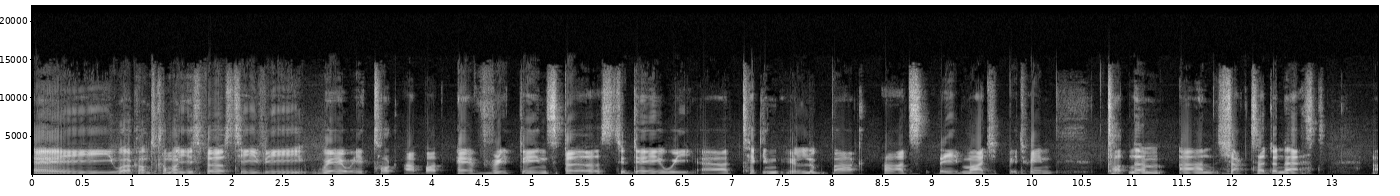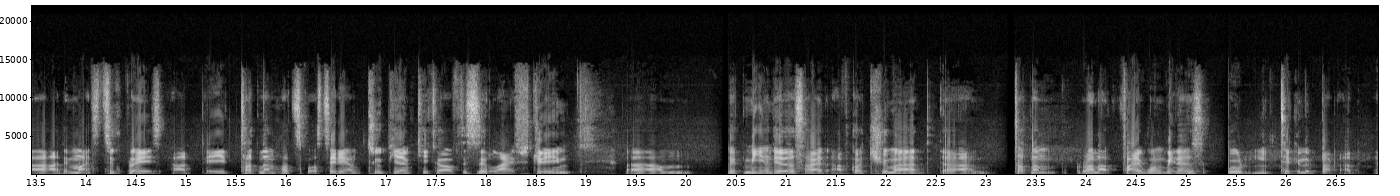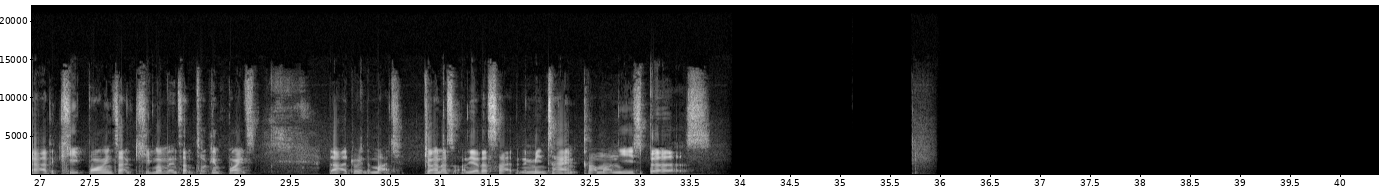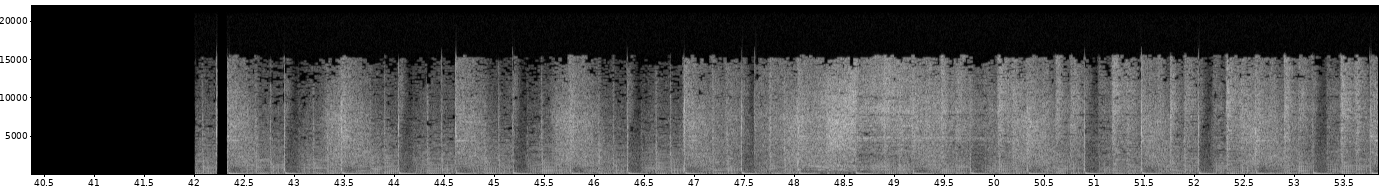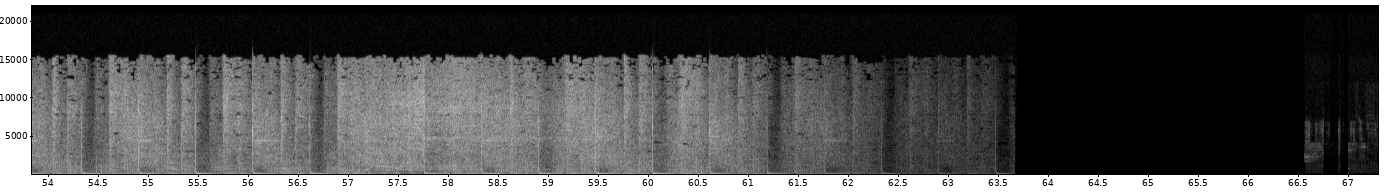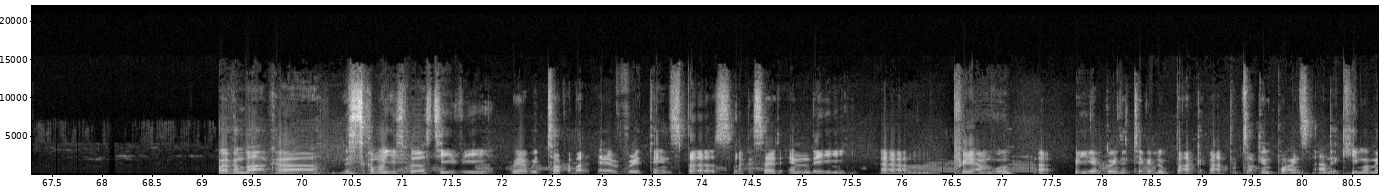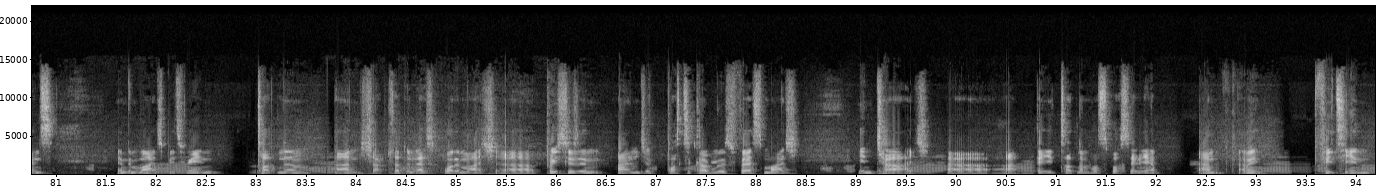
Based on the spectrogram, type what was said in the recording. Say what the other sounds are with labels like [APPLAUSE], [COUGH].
Hey, welcome to Come On You Spurs TV, where we talk about everything Spurs. Today we are taking a look back at the match between Tottenham and Shakhtar Donetsk. Uh, the match took place at the Tottenham Hotspur Stadium, 2 p.m. kickoff. This is a live stream. Um, with me on the other side, I've got Chuma. Um, Tottenham run out 5 1 winners. We'll take a look back at uh, the key points and key moments and talking points during the match. Join us on the other side. In the meantime, come on, you Spurs. Welcome back. Uh, this is Come On You Spurs TV, where we talk about everything Spurs. Like I said in the um, preamble, uh, we are going to take a look back at the talking points and the key moments in the match between Tottenham and Shakhtar Donetsk. What a match! Uh, preseason Ange Postecoglou's first match in charge uh, at the Tottenham Hotspur Stadium, and I mean, fitting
